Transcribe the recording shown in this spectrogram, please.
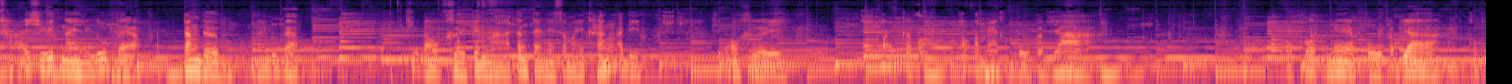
ใช้ชีวิตในรูปแบบดั้งเดิมในรูปแบบที่เราเคยเป็นมาตั้งแต่ในสมัยครั้งอดีต ที่เราเคยไปกับพ กับแม่กับปู่กับย่าพ่อกับแม่ปู่กับย่าก็พ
